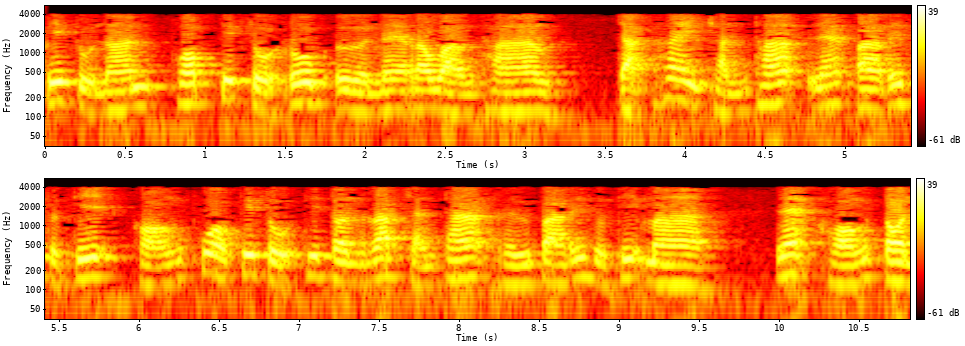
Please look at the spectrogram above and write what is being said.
ภิกษุนั้นพบภิกษุรูปอื่นในระหว่างทางจะให้ฉันทะและปาริสุทธิของพวกภิกษุที่ตนรับฉันทะหรือปาริสุทธิมา และของตน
